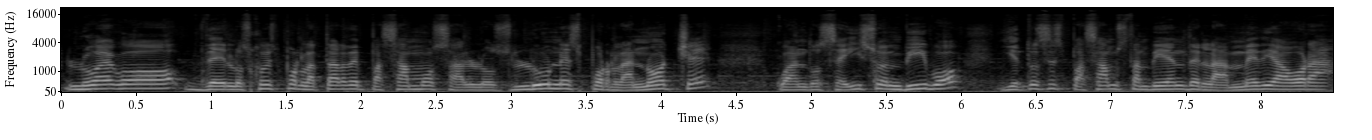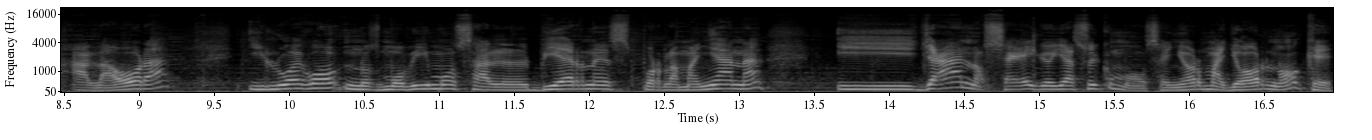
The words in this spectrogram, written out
Luego de los jueves por la tarde pasamos a los lunes por la noche, cuando se hizo en vivo, y entonces pasamos también de la media hora a la hora, y luego nos movimos al viernes por la mañana. Y ya no sé, yo ya soy como señor mayor, ¿no? Que,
